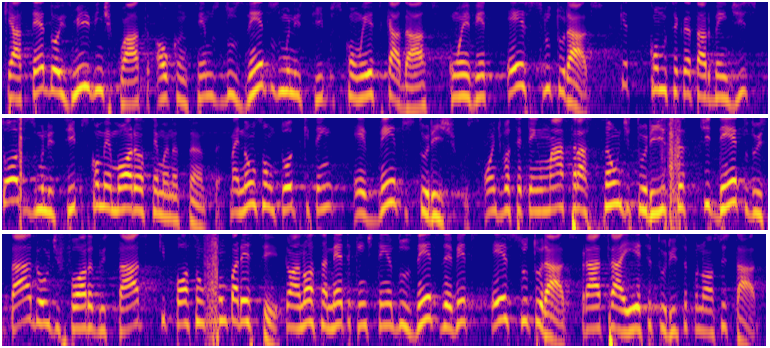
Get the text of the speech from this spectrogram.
que até 2024 alcancemos 200 municípios com esse cadastro, com eventos estruturados. Porque, como o secretário bem disse, todos os municípios comemoram a Semana Santa, mas não são todos que têm eventos turísticos, onde você tem uma atração de turistas de dentro do estado ou de fora do estado que possam comparecer. Então, a nossa meta é que a gente tenha 200 eventos estruturados para atrair esse turista para o nosso estado.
